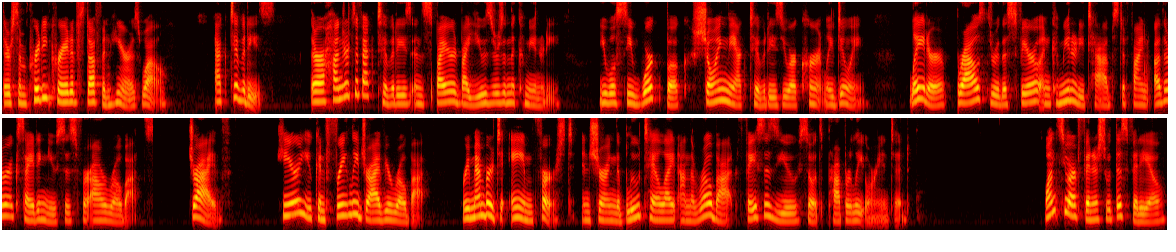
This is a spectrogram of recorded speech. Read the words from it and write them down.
There's some pretty creative stuff in here as well. Activities. There are hundreds of activities inspired by users in the community. You will see Workbook showing the activities you are currently doing. Later, browse through the Sphero and Community tabs to find other exciting uses for our robots. Drive. Here you can freely drive your robot. Remember to aim first, ensuring the blue taillight on the robot faces you so it's properly oriented. Once you are finished with this video,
